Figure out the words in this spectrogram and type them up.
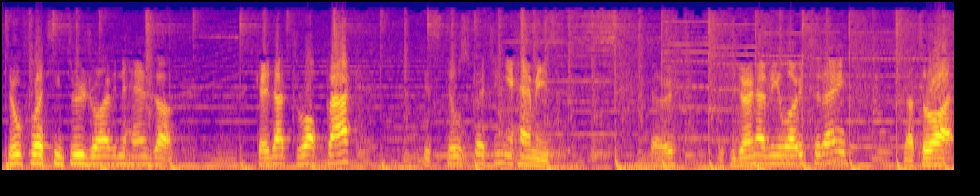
still flexing through, driving the hands up. Okay, that drop back is still stretching your hammies. So if you don't have any load today, That's all right.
